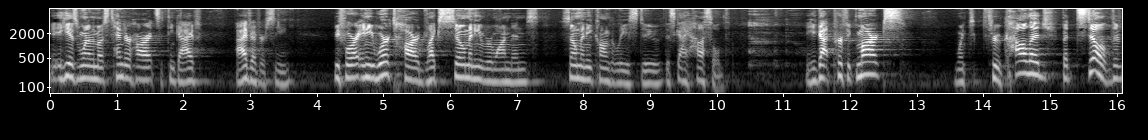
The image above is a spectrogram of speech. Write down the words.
He has one of the most tender hearts I think I've, I've ever seen before. And he worked hard like so many Rwandans, so many Congolese do. This guy hustled. He got perfect marks, went through college, but still, there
